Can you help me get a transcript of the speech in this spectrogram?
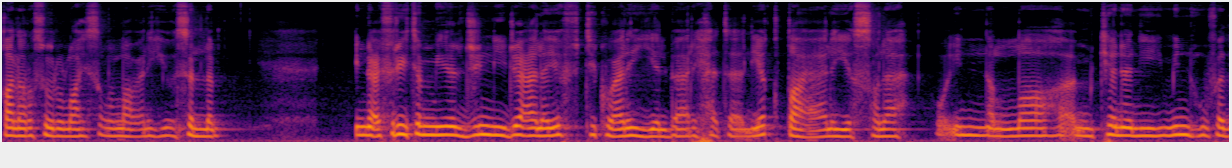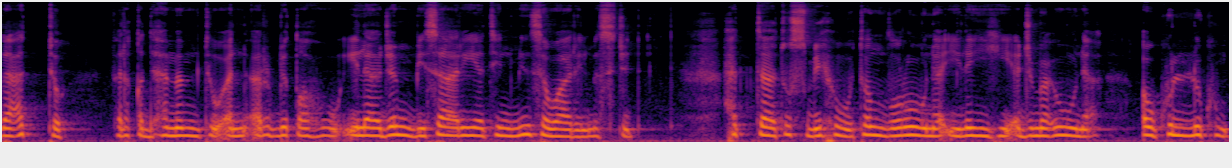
قال رسول الله صلى الله عليه وسلم إن عفريتا من الجن جعل يفتك علي البارحة ليقطع علي الصلاة وإن الله أمكنني منه فذعته فلقد هممت أن أربطه إلى جنب سارية من سوار المسجد. حتى تصبحوا تنظرون إليه أجمعون أو كلكم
